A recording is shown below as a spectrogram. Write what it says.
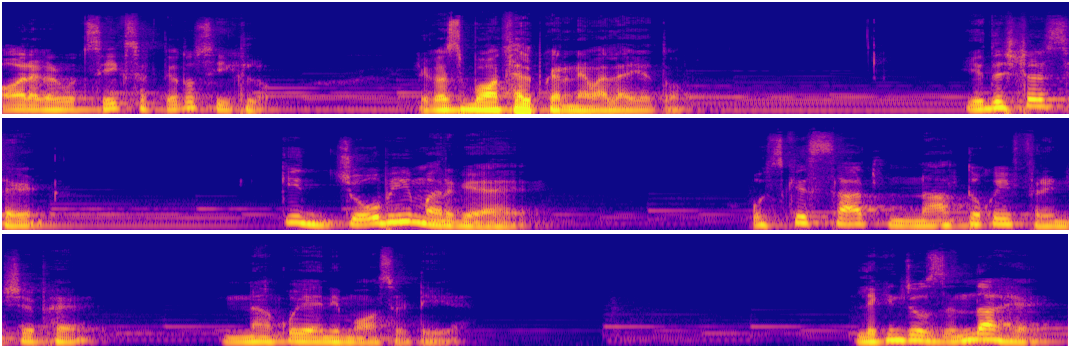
और अगर कुछ सीख सकते हो तो सीख लो। बिकॉज़ बहुत हेल्प करने वाला है ये तो। युधिष्ठिर सेड कि जो भी मर गया है, उसके साथ ना तो कोई फ्रेंडशिप है, ना कोई एनिमोसिटी है। लेकिन जो ज़िंदा है,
